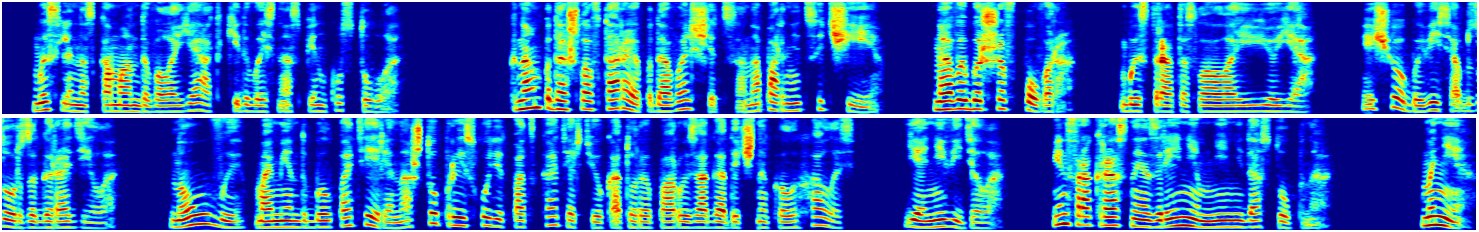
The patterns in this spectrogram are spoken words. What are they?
— мысленно скомандовала я, откидываясь на спинку стула. К нам подошла вторая подавальщица, напарница Чии. На выбор шеф-повара. Быстро отослала ее я. Еще бы весь обзор загородила. Но, увы, момент был потерян, а что происходит под скатертью, которая порой загадочно колыхалась, я не видела. Инфракрасное зрение мне недоступно. Мне,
